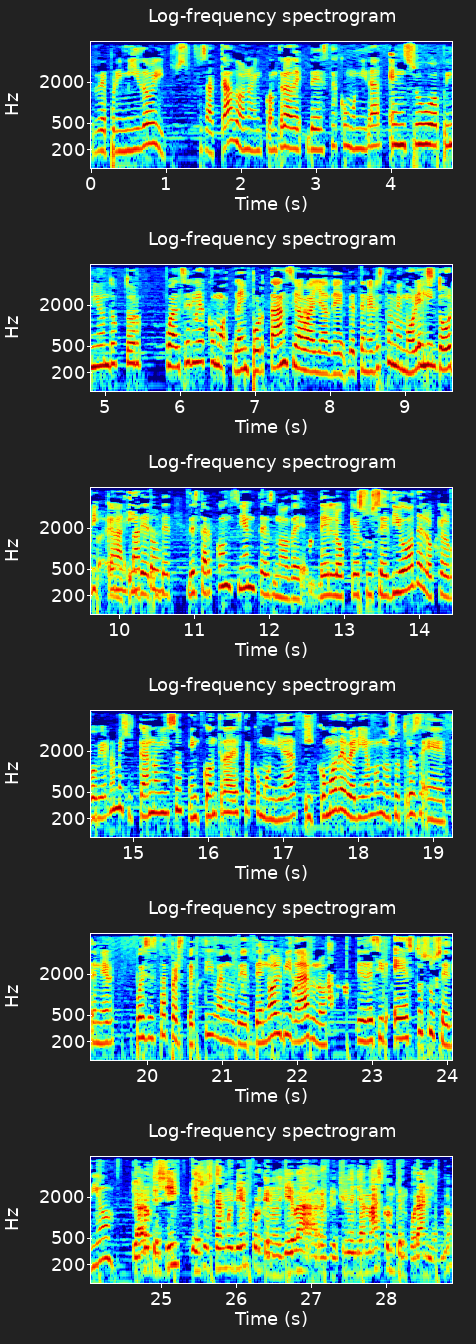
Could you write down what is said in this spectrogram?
reprimido y pues, sacado, ¿no? En contra de, de esta comunidad. En su opinión, doctor, cuál sería como la importancia, vaya, de, de tener esta memoria histórica y de, de, de, estar conscientes, ¿no? De, de lo que sucedió, de lo que el gobierno mexicano hizo en contra de esta comunidad y cómo deberíamos nosotros eh, tener pues esta perspectiva, ¿no? De, no olvidarlo y de decir, esto sucedió. Claro que sí, eso está muy bien porque nos lleva a reflexiones ya más contemporáneas, ¿no?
